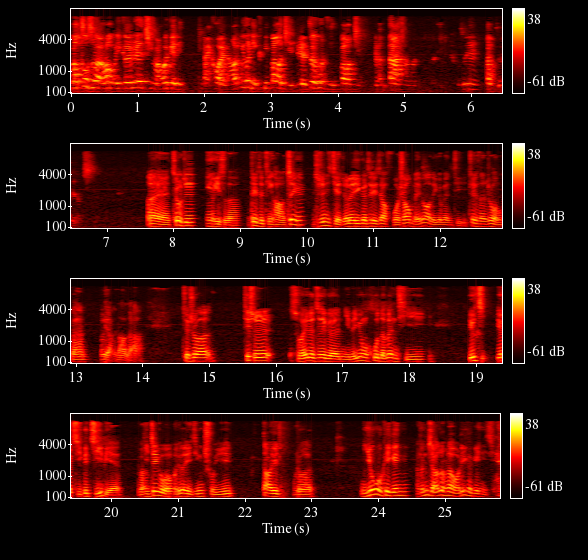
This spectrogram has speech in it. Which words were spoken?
那做出来的话，我，一个月起码会给你一。百块，然后因为你你帮我解决这个问题，你帮我解决很大的问题，我最近要这个东西。哎，这我觉得挺有意思的，这就挺好。这个其实你解决了一个这个叫火烧眉毛的一个问题，这个可能是我们刚才没有讲到的啊。就说其实所谓的这个你的用户的问题有几有几个级别，对吧？你这个我觉得已经处于到一种说，你用户可以给你，你只要做出来，我立刻给你钱。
